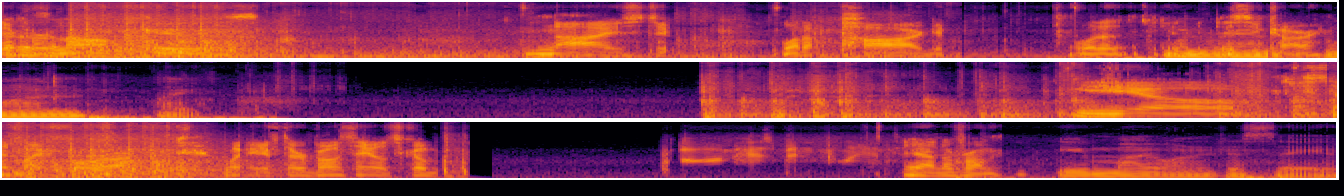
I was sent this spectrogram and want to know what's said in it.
is That an off goose. Nice, dude. What a pog. What a One is he ramp, car? One, like, Yo, just hit my forearm. Wait, if they're both A, let's go. Yeah, no problem. you might want to just save.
